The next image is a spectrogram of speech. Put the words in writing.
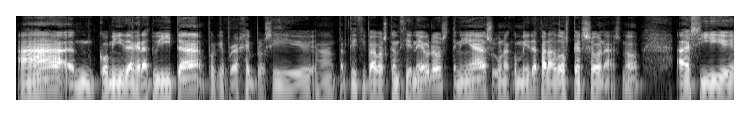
a um, comida gratuita, porque, por ejemplo, si uh, participabas con 100 euros, tenías una comida para dos personas, ¿no? Uh, si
